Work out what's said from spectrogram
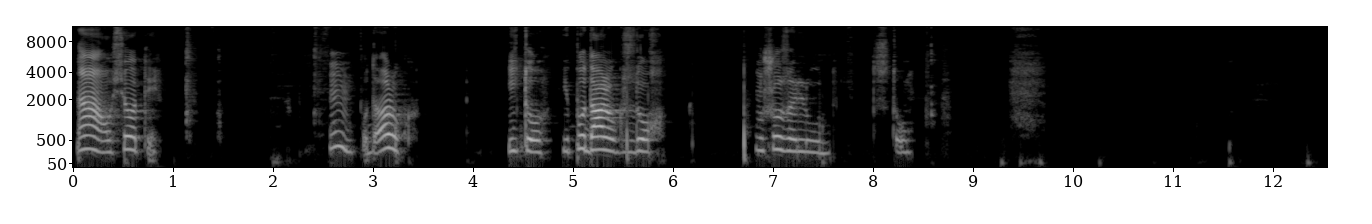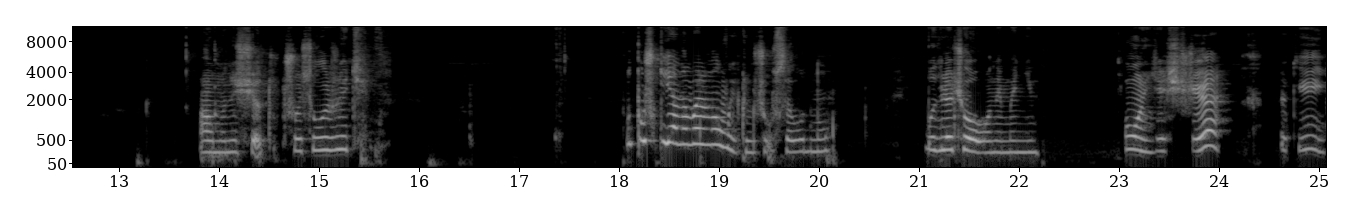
На, ось ти. М, подарок. І то, і подарок здох. Ну що за людство? А в мене ще тут щось лежить. Ну, пушки я, напевно, виключу все одно. Бо для чого вони мені? Ой, є ще такий.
